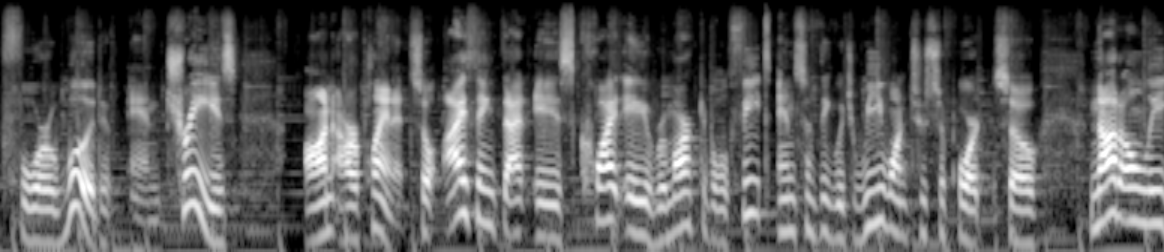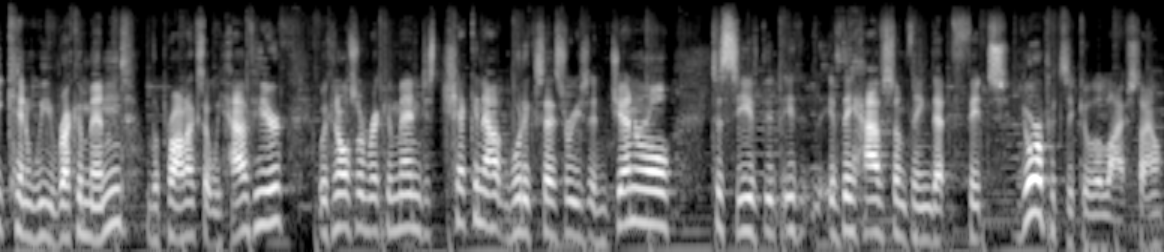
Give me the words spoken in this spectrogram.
for wood and trees on our planet. So I think that is quite a remarkable feat and something which we want to support. So not only can we recommend the products that we have here, we can also recommend just checking out Woodcessories in general to see if, it, if they have something that fits your particular lifestyle.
